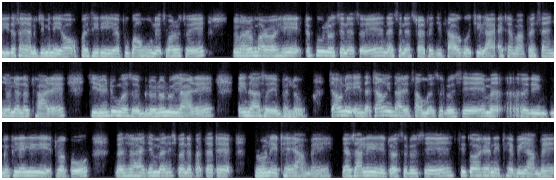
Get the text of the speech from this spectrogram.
ဒီသက်ဆိုင်ရာလူကြီးမင်းတွေရောအဖွဲ့အစည်းတွေရဲ့ပူးပေါင်းမှုနဲ့ကျွန်တော်တို့ဆိုရင်ငါတို့မှာတော့ဟဲ့တခုလို့စင်နေဆိုရင် national strategy စာအုပ်ကိုကြည့်လိုက်အဲ့ထက်မှာဗန်ဆန်ညွန်းနဲ့လုပ်ထားတယ်ရည်တွင်းတူမယ်ဆိုရင်ဘယ်လိုလုပ်လို့ရတယ်အိမ်သားဆိုရင်ဘယ်လိုကျောင်းနေအိမ်သားကျောင်းအိမ်သားတွေစောင့်မယ်ဆိုလို့ရှိရင်ဒီမိန်းကလေးလေးတွေအတွက်ကို mental hygiene management နဲ့ပတ်သက်တဲ့ role တွေထည့်ရမယ်ယောက်ျားလေးတွေအတွက်ဆိုလို့ရှိရင်စီးသွားခန်းတွေထည့်ပေးရမယ်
